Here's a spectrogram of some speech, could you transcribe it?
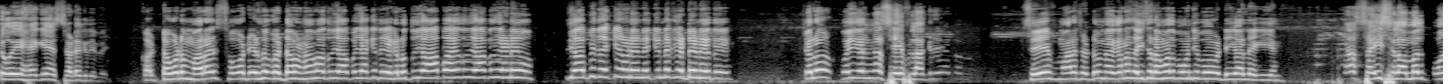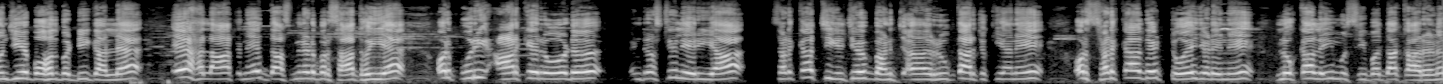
ਟੋਏ ਹੈਗੇ ਆ ਸੜਕ ਦੇ ਵਿੱਚ? ਘੱਟੋ ਘੱਟ ਮਹਾਰਾਜ 100 150 ਗੱਡਾ ਹੋਣਾ ਵਾ ਤੁਸੀਂ ਆਪ ਜਾ ਕੇ ਦੇਖ ਲਓ ਤੁਸੀਂ ਆਪ ਆਏ ਹੋ, ਤੁਸੀਂ ਆਪ ਜਾਣੇ ਹੋ ਤੁਸੀਂ ਆਪ ਹੀ ਦੇਖ ਕੇ ਆਉਣੇ ਨੇ ਕਿੰਨੇ ਕੁ ਗੱਡੇ ਨੇ ਤੇ ਚਲੋ ਕੋਈ ਗੱਲ ਇੰਨਾ ਸੇਫ ਲੱਗ ਰਿਹਾ ਤੁਹਾਨੂੰ? ਸੇਫ ਮਾਰਾ ਛੱਡੋ ਮੈਂ ਕਹਿੰਦਾ ਸਹੀ ਸਲਾਮਤ ਪਹੁੰਚੇ ਬਹੁਤ ਵੱਡੀ ਗੱਲ ਹੈਗੀ ਆ। ਤਾਂ ਸਹੀ ਸਲਾਮਤ ਪਹੁੰਚੀਏ ਬਹੁਤ ਵੱਡੀ ਗੱਲ ਹੈ। ਇਹ ਹਾਲਾਤ ਨੇ 10 ਮਿੰਟ ਬਰਸਾਤ ਹੋਈ ਹੈ ਔਰ ਪੂਰੀ R K road industrial area ਸੜਕਾਂ ਝੀਲ 'ਚ ਬਣ ਚ- ਰੂਪ ਧਾਰ ਚੁੱਕੀਆਂ ਨੇ ਔਰ ਸੜਕਾਂ ਦੇ ਟੋਏ ਜਿਹੜੇ ਨੇ ਲੋਕਾਂ ਲਈ ਮੁਸੀਬਤ ਦਾ ਕਾਰਨ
